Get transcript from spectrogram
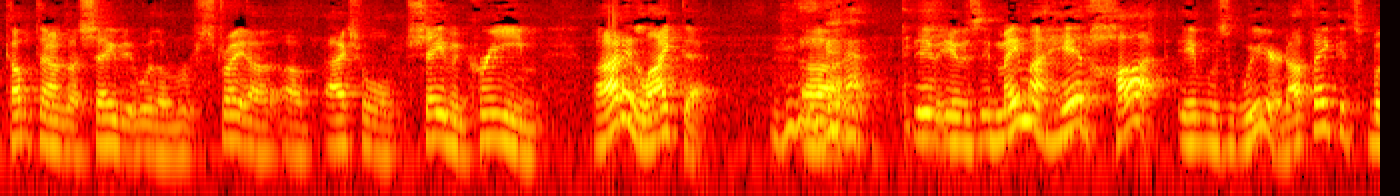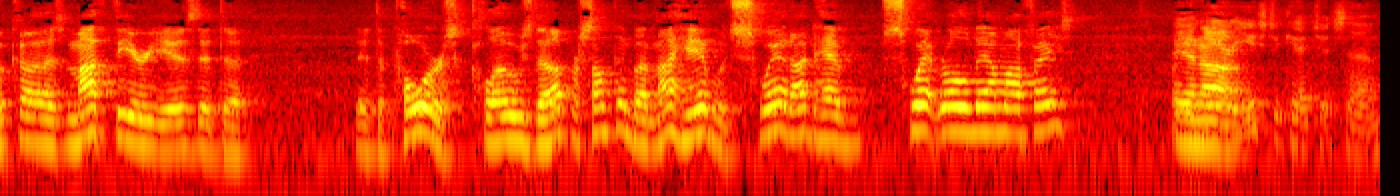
A couple times I shaved it with a straight a, a actual shaving cream, but I didn't like that. Uh, it, it was it made my head hot. It was weird. I think it's because my theory is that the that the pores closed up or something. But my head would sweat. I'd have sweat roll down my face. Well, And your uh, used to catch it, so.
